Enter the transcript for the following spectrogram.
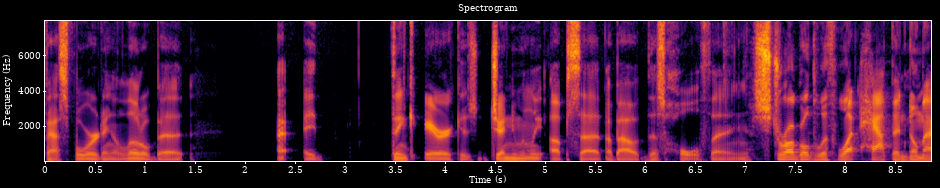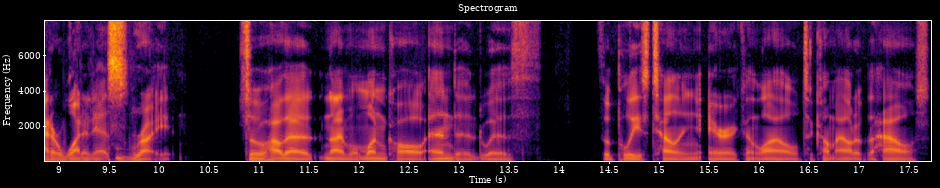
fast forwarding a little bit, I, I think Erik is genuinely upset about this whole thing. Struggled with what happened no matter what it is. Right. So how that 911 call ended with the police telling Erik and Lyle to come out of the house.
